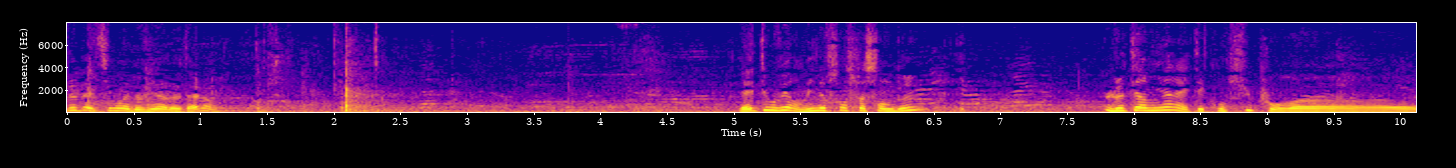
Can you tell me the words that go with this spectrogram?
le bâtiment est devenu un hôtel. Il a été ouvert en 1962. Le terminal a été conçu pour euh,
